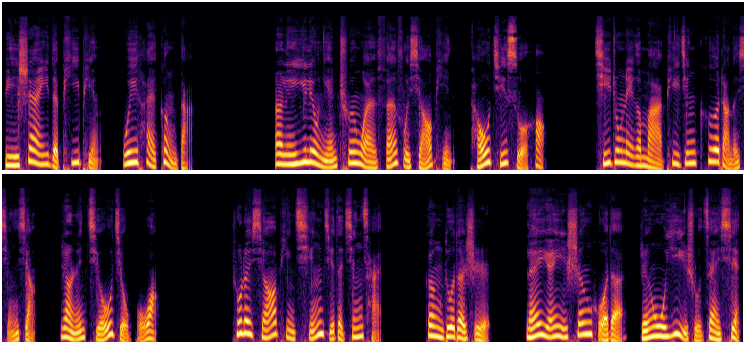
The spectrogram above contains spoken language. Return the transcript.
比善意的批评危害更大。二零一六年春晚反腐小品投其所好，其中那个马屁精科长的形象让人久久不忘。除了小品情节的精彩，更多的是来源于生活的人物艺术再现。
